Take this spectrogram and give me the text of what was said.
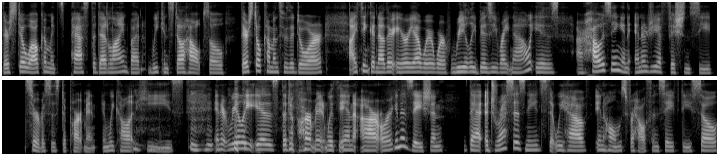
they're still welcome. It's past the deadline, but we can still help. So they're still coming through the door. I think another area where we're really busy right now is our housing and energy efficiency services department and we call it mm-hmm. HEES. Mm-hmm. And it really is the department within our organization that addresses needs that we have in homes for health and safety. So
